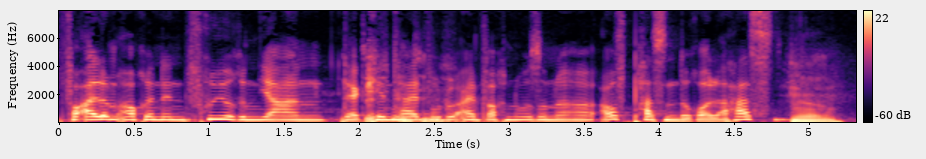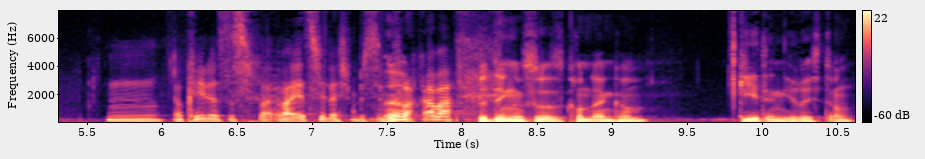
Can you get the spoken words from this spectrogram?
vor allem auch in den früheren Jahren der Definitiv. Kindheit, wo du einfach nur so eine aufpassende Rolle hast. ja. Hm, okay, das ist, war jetzt vielleicht ein bisschen flach, aber Bedingungsloses Grundeinkommen geht in die Richtung.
